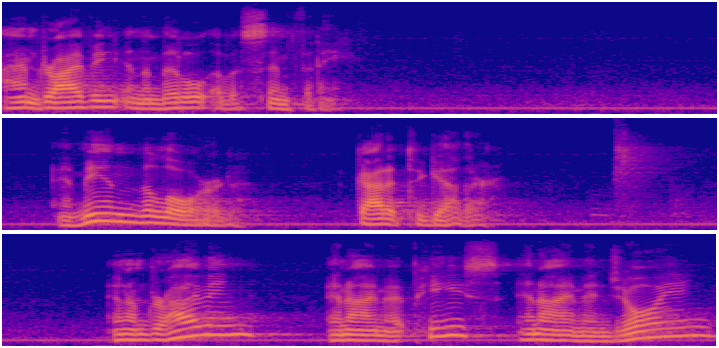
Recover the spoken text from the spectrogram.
I am driving in the middle of a symphony. And me and the Lord got it together. And I'm driving, and I'm at peace, and I'm enjoying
